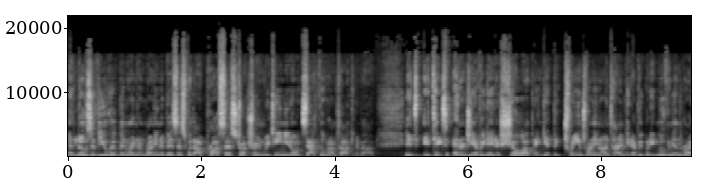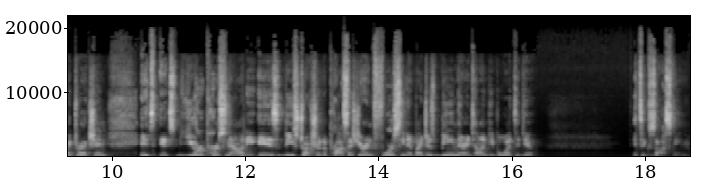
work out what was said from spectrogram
And those of you who have been running, a business without process, structure, and routine, you know exactly what I'm talking about. It takes energy every day to show up and get the trains running on time, get everybody moving in the right direction. It's, it's your personality is the structure, the process. You're enforcing it by just being there and telling people what to do it's exhausting.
